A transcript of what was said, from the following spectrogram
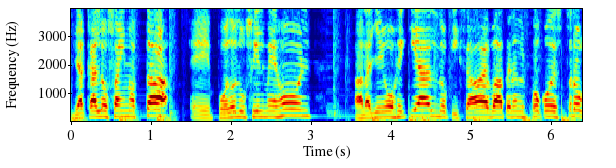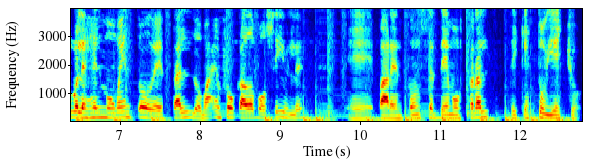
ya Carlos Sainz no está, eh, puedo lucir mejor. Ahora llegó Ricciardo, quizás va a tener un poco de struggle, es el momento de estar lo más enfocado posible eh, para entonces demostrar de qué estoy hecho.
